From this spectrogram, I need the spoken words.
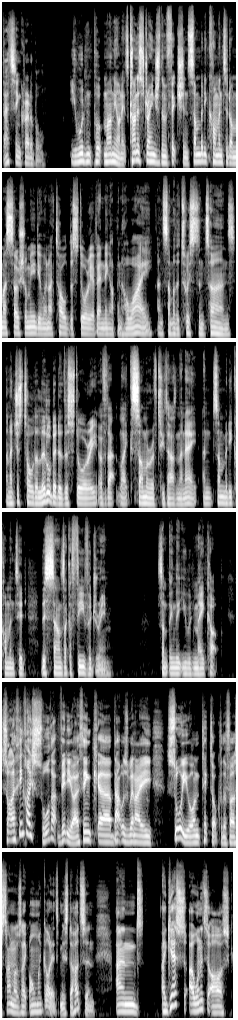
That's incredible. You wouldn't put money on it. It's kind of stranger than fiction. Somebody commented on my social media when I told the story of ending up in Hawaii and some of the twists and turns. And I just told a little bit of the story of that like summer of 2008. And somebody commented, This sounds like a fever dream, something that you would make up. So I think I saw that video. I think uh, that was when I saw you on TikTok for the first time. I was like, "Oh my god, it's Mr. Hudson!" And I guess I wanted to ask,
